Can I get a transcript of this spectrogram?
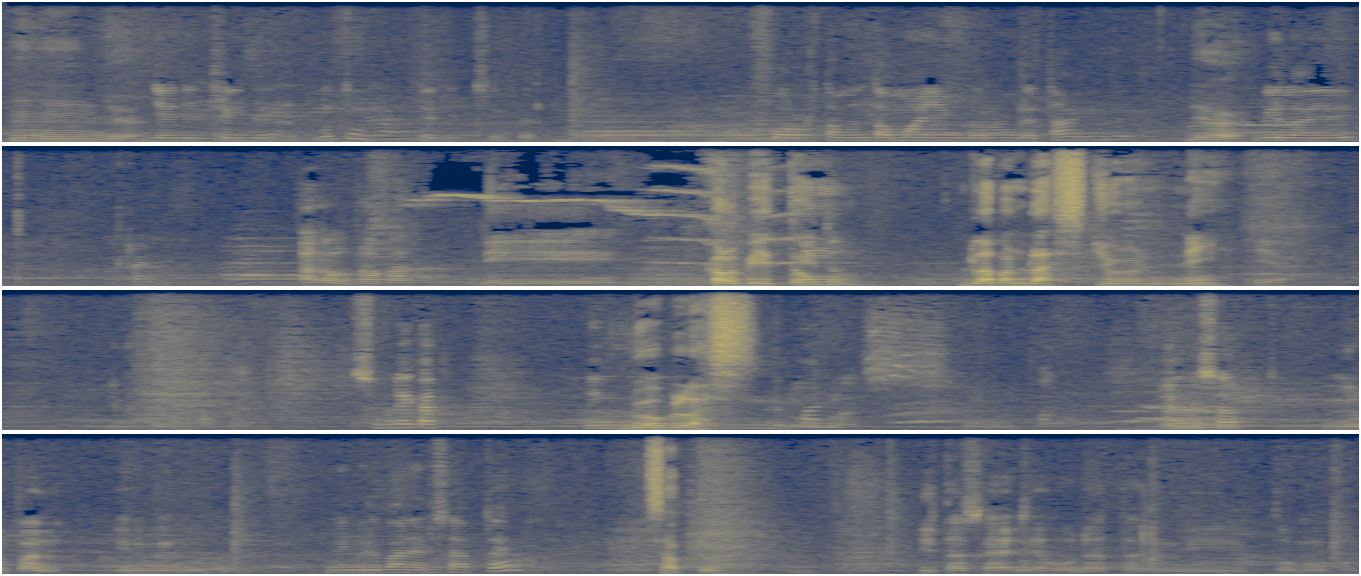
Hmm, ya. jadi trigger. Betul jadi trigger. For teman-teman yang dorang datangi juga. Ya. wilayah itu. Keren. Tanggal berapa? Di Kalau Bitung 18 Juni, iya. ini tanggal berapa? Ya? semereka minggu 12 depan. Minggu depan. Hari minggu, minggu depan ini minggu kan minggu depan hari Sabtu ya Sabtu. kita kayaknya mau datang di Tomohon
